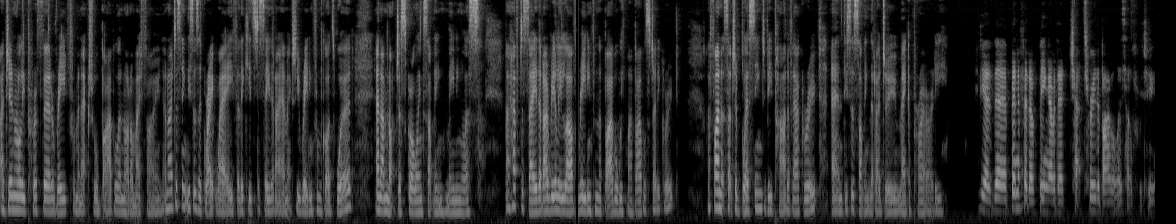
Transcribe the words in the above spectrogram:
I generally prefer to read from an actual Bible and not on my phone. And I just think this is a great way for the kids to see that I am actually reading from God's Word and I'm not just scrolling something meaningless. I have to say that I really love reading from the Bible with my Bible study group. I find it such a blessing to be part of our group, and this is something that I do make a priority. Yeah, the benefit of being able to chat through the Bible is helpful too.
